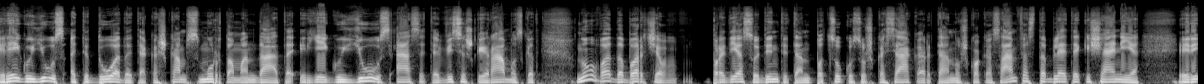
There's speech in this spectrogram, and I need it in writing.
Ir jeigu jūs atiduodate kažkam smurto mandatą ir jeigu jūs esate visiškai ramus, kad, nu, va dabar čia pradės sudinti ten pacukus už kaseką ar ten už kokios amfės tabletę kišenėje ir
